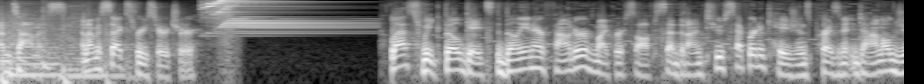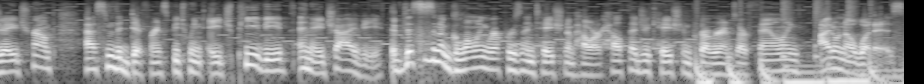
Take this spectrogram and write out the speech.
I'm Thomas, and I'm a sex researcher. Last week, Bill Gates, the billionaire founder of Microsoft, said that on two separate occasions, President Donald J. Trump asked him the difference between HPV and HIV. If this isn't a glowing representation of how our health education programs are failing, I don't know what is.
